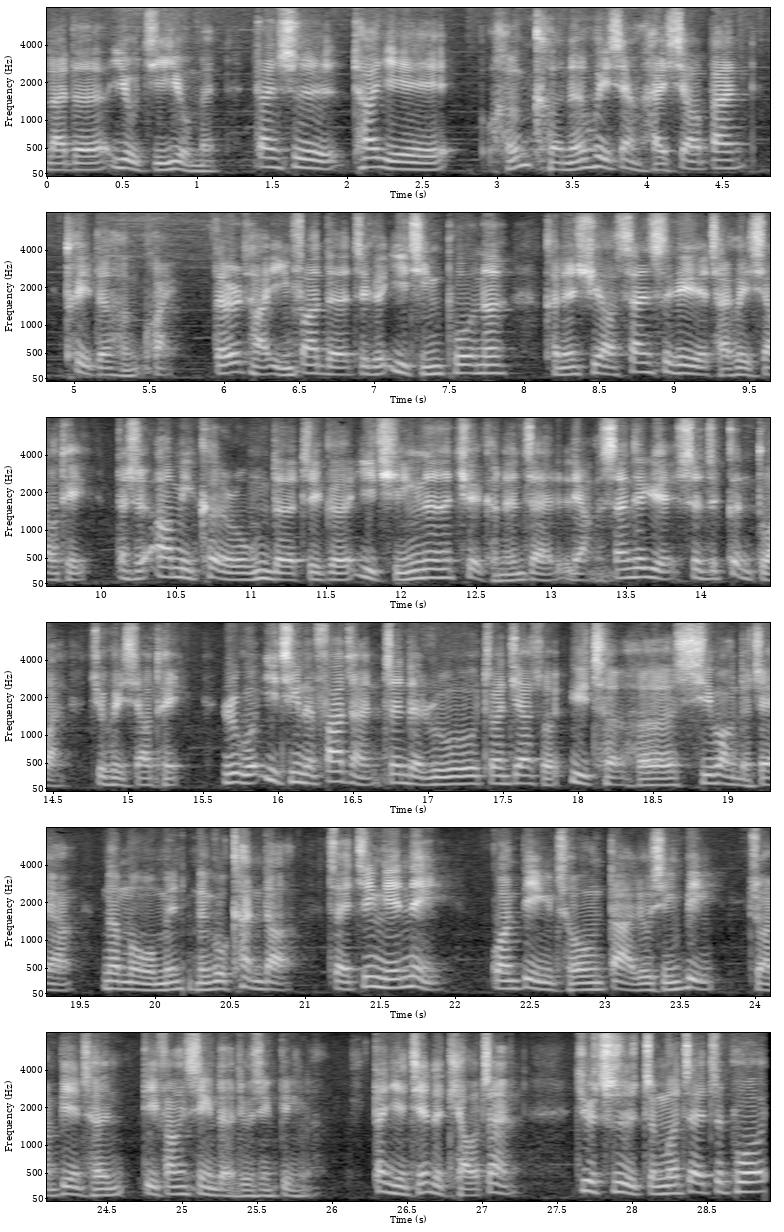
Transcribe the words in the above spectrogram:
来得又急又猛，但是它也很可能会像海啸般退得很快。德尔塔引发的这个疫情波呢，可能需要三四个月才会消退，但是奥密克戎的这个疫情呢，却可能在两三个月甚至更短就会消退。如果疫情的发展真的如专家所预测和希望的这样，那么我们能够看到，在今年内，冠病从大流行病转变成地方性的流行病了。但眼前的挑战。就是怎么在这波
